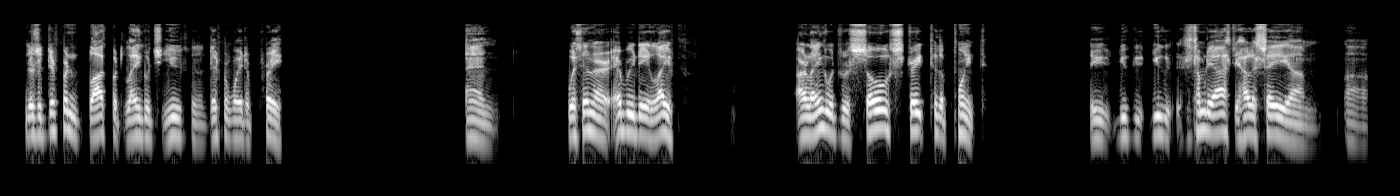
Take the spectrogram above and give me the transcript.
there's a different Blackfoot language used and a different way to pray. And within our everyday life, our language was so straight to the point. You, you, you. Somebody asked you how to say, um, uh,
